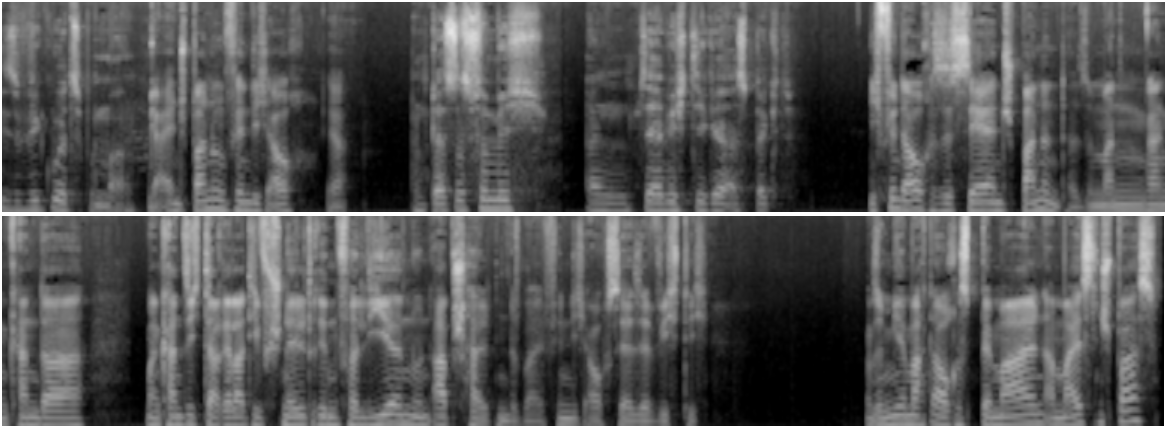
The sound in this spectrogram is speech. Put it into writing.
diese Figur zu bemalen. Ja, Entspannung finde ich auch, ja. Und das ist für mich ein sehr wichtiger Aspekt. Ich finde auch, es ist sehr entspannend. Also man, man kann da, man kann sich da relativ schnell drin verlieren und abschalten dabei. Finde ich auch sehr, sehr wichtig. Also mir macht auch das Bemalen am meisten Spaß.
